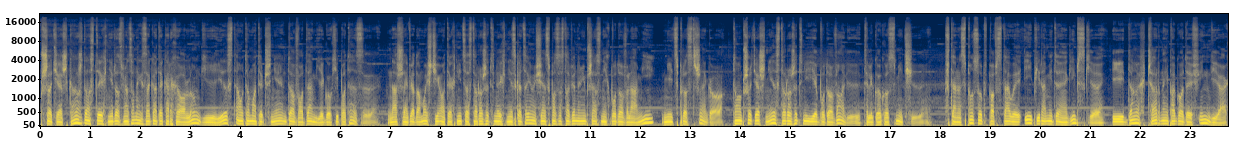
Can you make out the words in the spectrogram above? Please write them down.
Przecież każda z tych nierozwiązanych zagadek archeologii jest automatycznie dowodem jego hipotezy. Nasze wiadomości o technice starożytnych nie zgadzają się z pozostawionymi przez nich budowlami? Nic prostszego. To przecież nie starożytni je budowali, tylko kosmici. W ten sposób powstały i piramidy egipskie, i dach czarnej pagody w Indiach,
